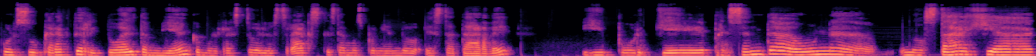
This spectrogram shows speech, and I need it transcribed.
por su carácter ritual también, como el resto de los tracks que estamos poniendo esta tarde, y porque presenta una nostalgia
